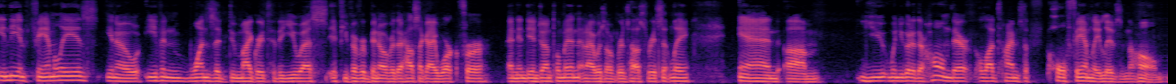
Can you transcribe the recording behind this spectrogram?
Indian families, you know, even ones that do migrate to the U.S. If you've ever been over their house, like I work for an Indian gentleman, and I was over his house recently, and um, you when you go to their home, there a lot of times the f- whole family lives in the home.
